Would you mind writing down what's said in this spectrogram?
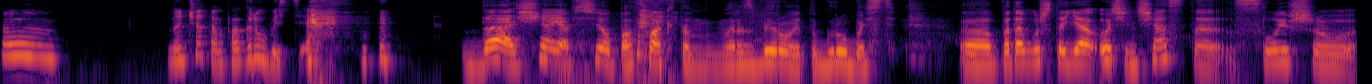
Ну что там по грубости? Да, ща я все по фактам разберу эту грубость. Э, потому что я очень часто слышу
